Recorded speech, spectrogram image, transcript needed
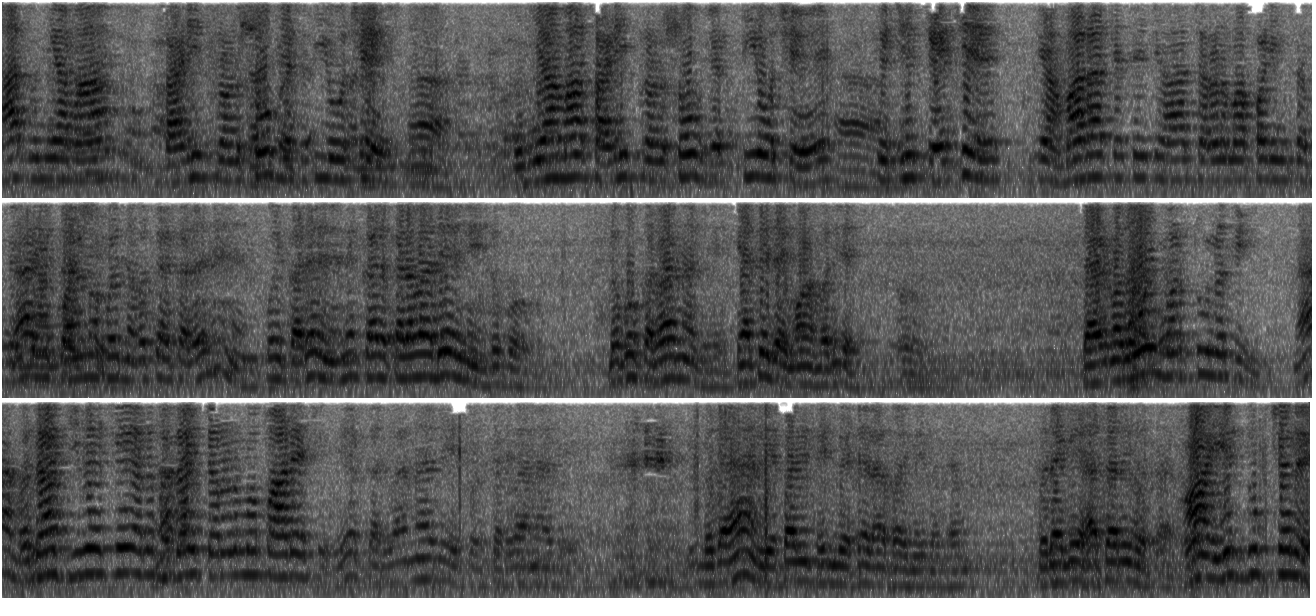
આ દુનિયામાં સાડી ત્રણસો વ્યક્તિઓ છે. દુનિયામાં સાડી ત્રણસો વ્યક્તિઓ છે કે જે કહે છે કે અમારા છે તે આ ચરણમાં પડીને તમને કોઈ નમસ્કાર કરે ને. કોઈ કરે ને કરવા દે નહીં લોકો. લોકો કરવા ના દે. ક્યાંથી જાય? માણસ મરી જાય. ચરણમાં કોઈ મળતું નથી. બધા જીવે છે અને બધા ચરણમાં પાડે છે. એ કરવા ના દે પણ કરવા ના દે બધા હા, વેપારી થઈને બેઠેલા ભાઈ ને બધા. બધા કઈ હાથા નહીં હોતા. હા એ જ દુઃખ છે ને.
